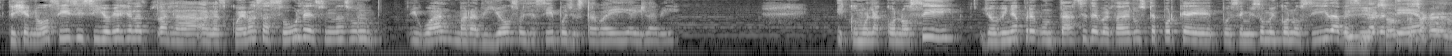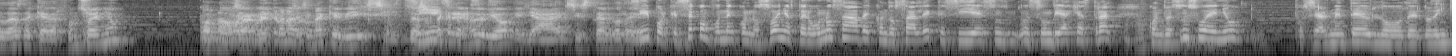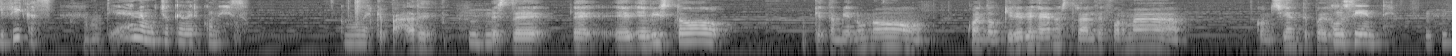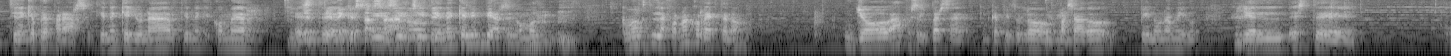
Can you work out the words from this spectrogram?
Dije, no, sí, sí, sí, yo viajé a las, a la- a las cuevas azules, un azul igual, maravilloso. Y dice, sí, pues yo estaba ahí, ahí la vi. Y como la conocí, yo vine a preguntar si de verdad era usted porque pues se me hizo muy conocida, ¿Y vecina eso de te tiempo. saca de dudas de que, a ver, fue un sueño? ¿O O- no? o sea, con la vecina que vi, si resulta Sí, que sí, también no vivió, y ya existe algo de... Sí, porque sí se confunden con los sueños, pero uno sabe cuando sale que sí es un, es un viaje astral. Ujú. Cuando es un sueño, pues realmente lo, de- lo identificas. Ujú. Tiene mucho que ver con eso. ¿Cómo ven? Qué padre. Ujú. Este, eh, he, he visto que también uno, cuando quiere viajar en astral de forma consciente, pues... Consciente. Tiene que prepararse, tiene que ayunar, tiene que comer. este, tiene que estar sí, sano, Sí, sí, tiene- tiene que limpiarse como, como la forma correcta, ¿no? yo, ah, pues el persa, en el capítulo pasado vino un amigo y él, este,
